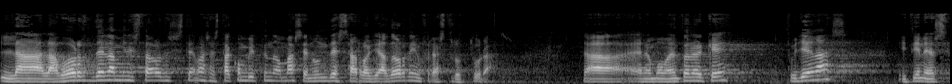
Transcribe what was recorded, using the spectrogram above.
la labor del administrador de sistemas se está convirtiendo más en un desarrollador de infraestructuras. O sea, en el momento en el que tú llegas y tienes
